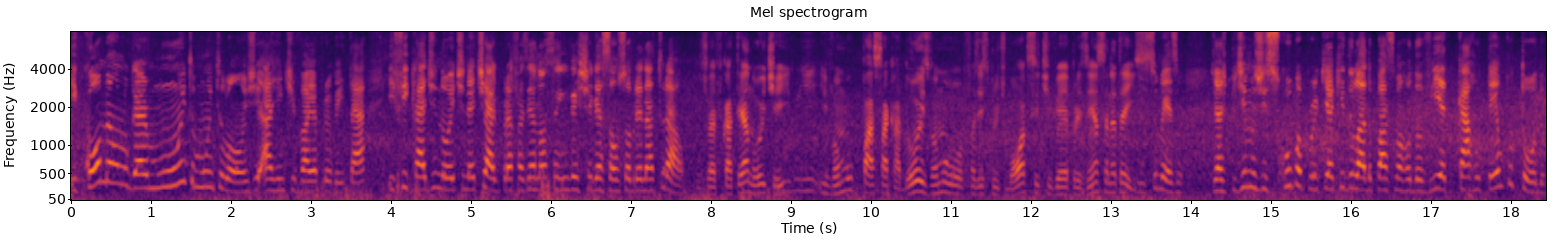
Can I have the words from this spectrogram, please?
e como é um lugar muito, muito longe, a gente vai aproveitar e ficar de noite, né, Tiago, para fazer a nossa investigação sobrenatural. Gente vai ficar até a noite aí e, e vamos passar K2, vamos fazer Spirit Box se tiver presença, né, Thaís? Isso mesmo. Já pedimos desculpa porque aqui do lado passa uma rodovia, é carro o tempo todo.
